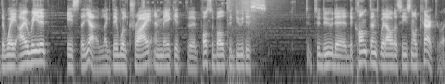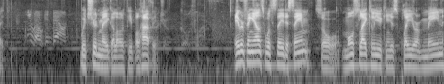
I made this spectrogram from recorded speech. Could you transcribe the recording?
the way I read it is that, yeah, like they will try and make it uh, possible to do this, to, to do the, the content without a seasonal character, right? Which should make a lot of people happy. Everything else will stay the same, so most likely you can just play your main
